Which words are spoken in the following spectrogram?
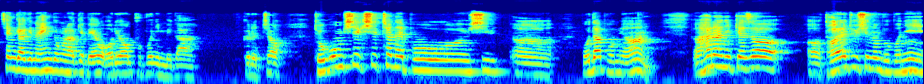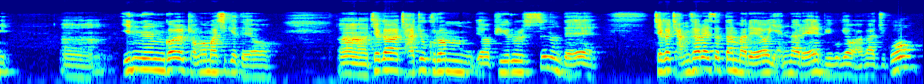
생각이나 행동을 하기 매우 어려운 부분입니다. 그렇죠. 조금씩 실천해 보시 어, 보다 보면 어, 하나님께서 어, 더해 주시는 부분이 어, 있는 걸 경험하시게 돼요. 어, 제가 자주 그런 어, 비유를 쓰는데 제가 장사를 했었단 말이에요. 옛날에 미국에 와가지고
